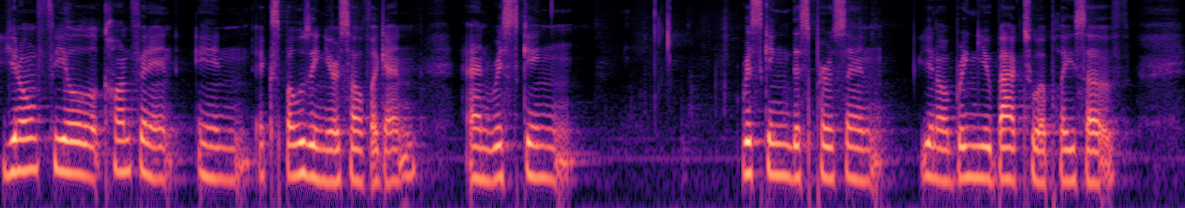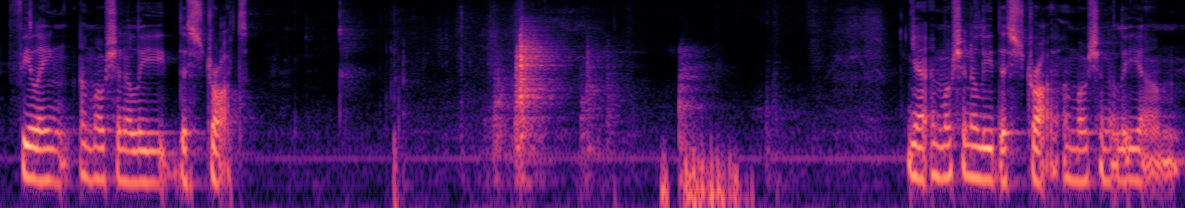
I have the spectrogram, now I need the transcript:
you don't feel confident in exposing yourself again and risking risking this person, you know, bring you back to a place of feeling emotionally distraught. Yeah, emotionally distraught, emotionally um,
